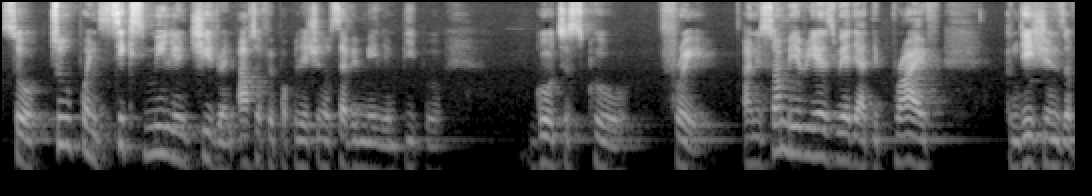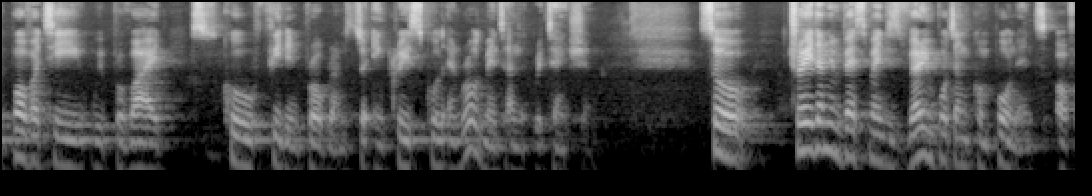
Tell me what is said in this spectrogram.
So 2.6 million children out of a population of 7 million people go to school free. And in some areas where they are deprived conditions of poverty, we provide school feeding programs to increase school enrollment and retention. So trade and investment is very important component of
